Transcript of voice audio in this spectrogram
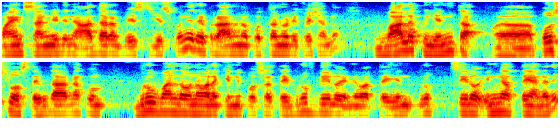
పాయింట్స్ అన్నిటిని ఆధారం బేస్ చేసుకొని రేపు రానున్న కొత్త నోటిఫికేషన్లో వాళ్ళకు ఎంత పోస్టులు వస్తాయి? ఉదాహరణకు గ్రూప్ వన్లో ఉన్న వాళ్ళకి ఎన్ని పోస్టులు వస్తాయి? గ్రూప్ బిలో ఎన్ని వస్తాయి? ఎన్ని గ్రూప్ సిలో ఎన్ని వస్తాయి అనేది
